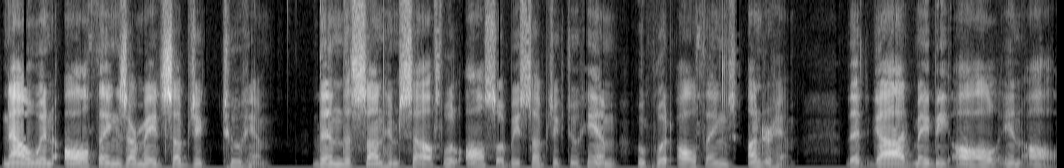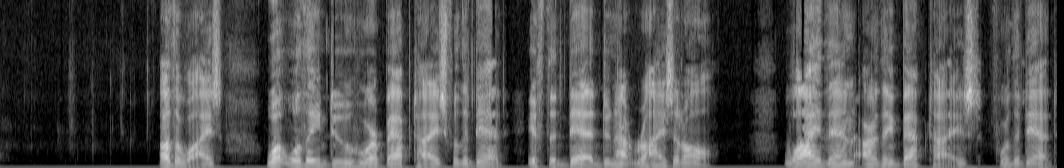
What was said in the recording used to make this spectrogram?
Now, when all things are made subject to him, then the Son himself will also be subject to him who put all things under him, that God may be all in all. Otherwise, what will they do who are baptized for the dead, if the dead do not rise at all? Why then are they baptized for the dead?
